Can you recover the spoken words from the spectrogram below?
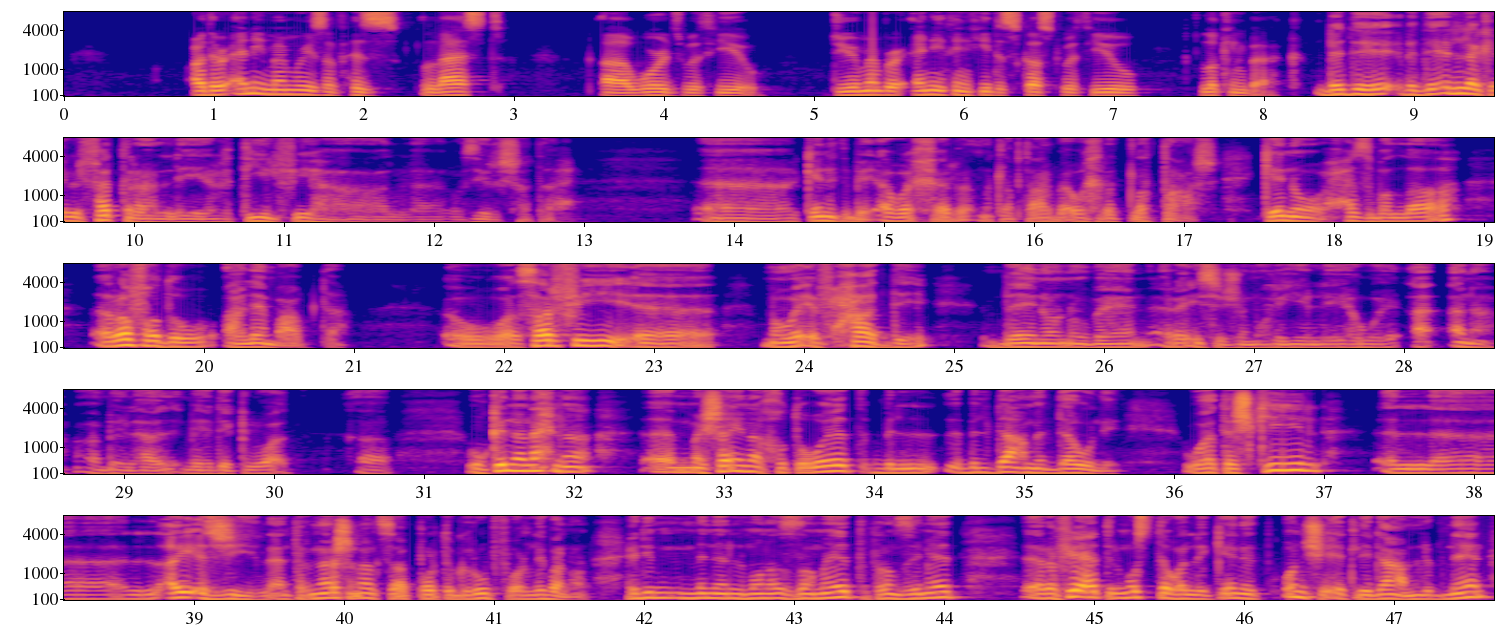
Are there any memories of his last uh, words with you? Do you remember anything he discussed with you looking back? بدي بدي اقول لك الفترة اللي اغتيل فيها وزير الشطح آه كانت باواخر مثل بتعرف باواخر 13 كانوا حزب الله رفضوا اعلام عبده وصار في آه مواقف حادة بينهم وبين رئيس الجمهورية اللي هو أنا بهذيك الوقت. آه، وكنا نحن آه، مشينا خطوات بالدعم الدولي وتشكيل ال ISG ال International Support Group for Lebanon هذه من المنظمات التنظيمات رفيعة المستوى اللي كانت أنشئت لدعم لبنان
